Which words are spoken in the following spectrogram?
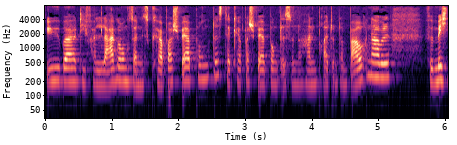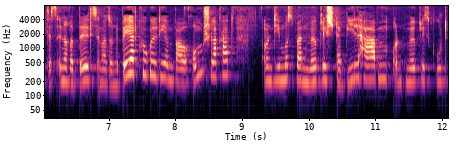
über die Verlagerung seines Körperschwerpunktes. Der Körperschwerpunkt ist so eine Handbreit unterm Bauchnabel. Für mich das innere Bild ist immer so eine Billardkugel, die im Bauch rumschlackert und die muss man möglichst stabil haben und möglichst gut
